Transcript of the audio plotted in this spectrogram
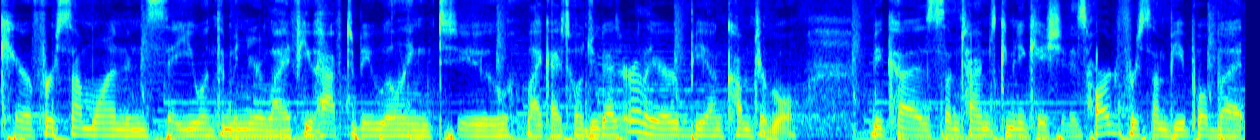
care for someone and say you want them in your life you have to be willing to like i told you guys earlier be uncomfortable because sometimes communication is hard for some people but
